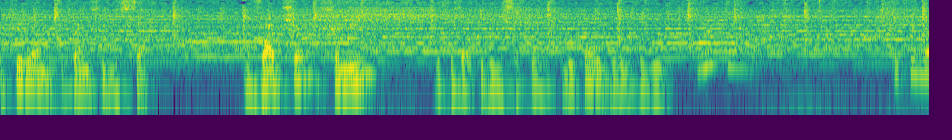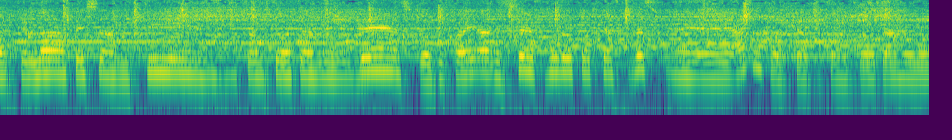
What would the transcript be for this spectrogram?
מכיר להם אדם שנסע. עבד שם שנים וחזר כדי לספר. בעיקר דברים טובים. תיקים באפלה, פשע אמיתי, אפשר למצוא אותנו בספוטיפיי, RSF, גוגל פודקאסט ואפל פודקאסט, אפשר למצוא אותנו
